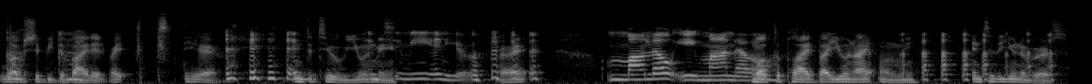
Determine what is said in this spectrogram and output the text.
love should be divided right here into two, you and Into me, me and you. right? Mano y mano. Multiplied by you and I only into the universe.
